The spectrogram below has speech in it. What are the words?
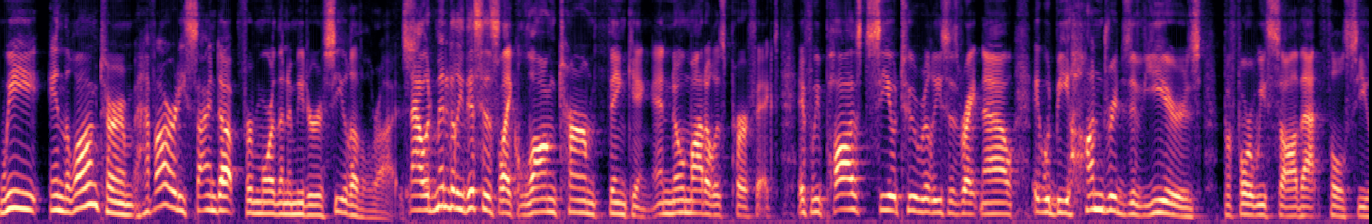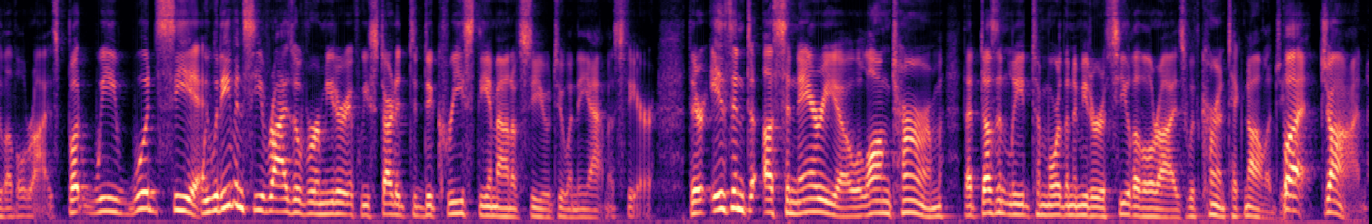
we, in the long term, have already signed up for more than a meter of sea level rise. Now, admittedly, this is like long-term thinking, and no model is perfect. If we paused CO2 releases right now, it would be hundreds of years before we saw that full sea level rise. But we would see it. We would even see rise over a meter if we started to decrease the amount of CO2 in the atmosphere. There isn't a scenario long-term that doesn't lead to more than a meter of sea level rise with current technology. But, John,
